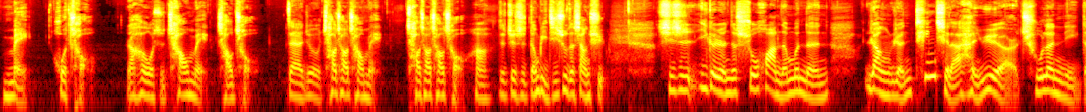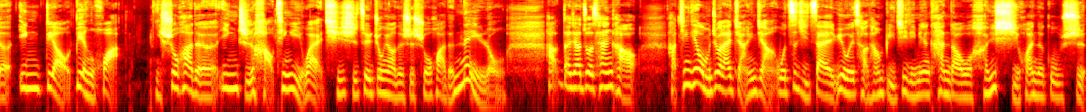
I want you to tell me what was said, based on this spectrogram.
美或丑，然后我是超美、超丑，再来就超超超美。超超超丑哈，这就是等比级数的上去。其实一个人的说话能不能让人听起来很悦耳，除了你的音调变化，你说话的音质好听以外，其实最重要的是说话的内容。好，大家做参考。好，今天我们就来讲一讲我自己在《阅微草堂笔记》里面看到我很喜欢的故事，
